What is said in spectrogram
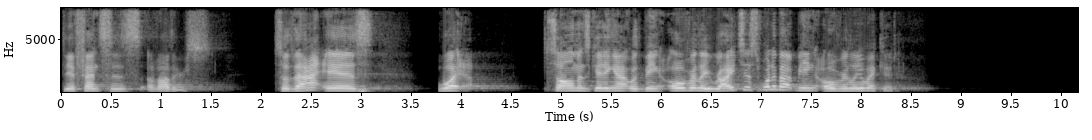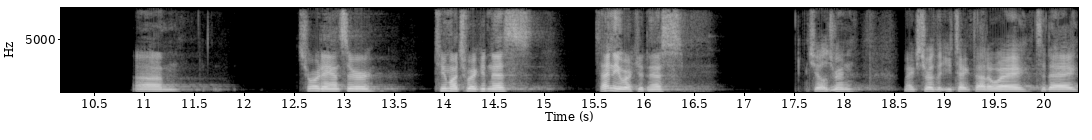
the offenses of others. So that is what Solomon's getting at with being overly righteous. What about being overly wicked? Um, short answer too much wickedness any wickedness. Children, make sure that you take that away today,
